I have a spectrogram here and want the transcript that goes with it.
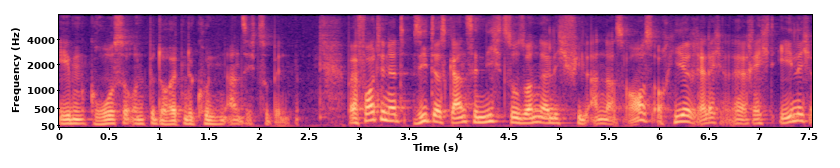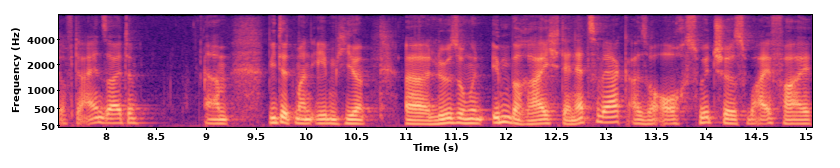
eben große und bedeutende Kunden an sich zu binden. Bei Fortinet sieht das Ganze nicht so sonderlich viel anders aus. Auch hier recht, äh, recht ähnlich. Auf der einen Seite ähm, bietet man eben hier äh, Lösungen im Bereich der Netzwerk, also auch Switches, Wi-Fi,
